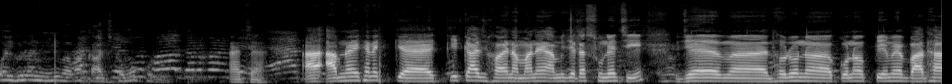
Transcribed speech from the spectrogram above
ওইগুলো নিয়ে বাবা কাজকর্ম করি। আচ্ছা আপনার এখানে কে- কাজ হয় না? মানে আমি যেটা শুনেছি যে ধরুন কোনো প্রেমে বাধা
